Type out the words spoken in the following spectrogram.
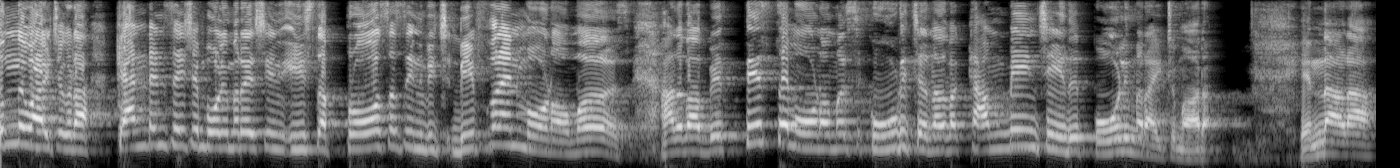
ഒന്ന് വായിച്ചു condensation polymerisation is the process in which different monomers അഥവാ വ്യത്യസ്ത മോണോമേഴ്സ് കൂടി കൂടിച്ചേർന്ന് അഥവാ കമ്പൈൻ ചെയ്ത് പോളിമർ ആയിട്ട് മാറുക എന്താടാ?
